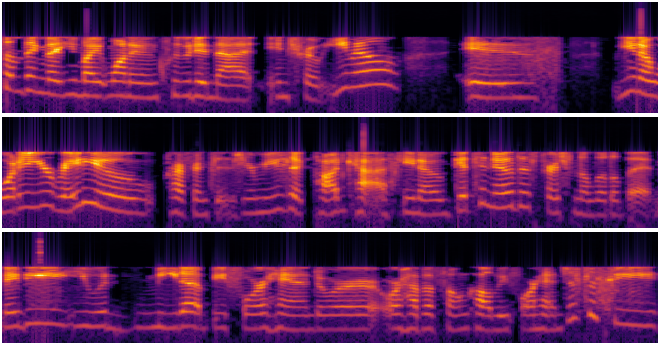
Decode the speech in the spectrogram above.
something that you might want to include in that intro email is you know, what are your radio preferences, your music, podcast, you know, get to know this person a little bit. Maybe you would meet up beforehand or, or have a phone call beforehand just to see,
